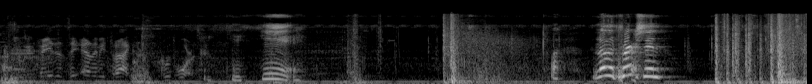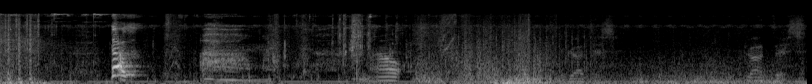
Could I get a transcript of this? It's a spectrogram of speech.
You evaded the enemy trackers. Good work. Uh, Person. That was- Oh my god. I'm out. Got this. Got this.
